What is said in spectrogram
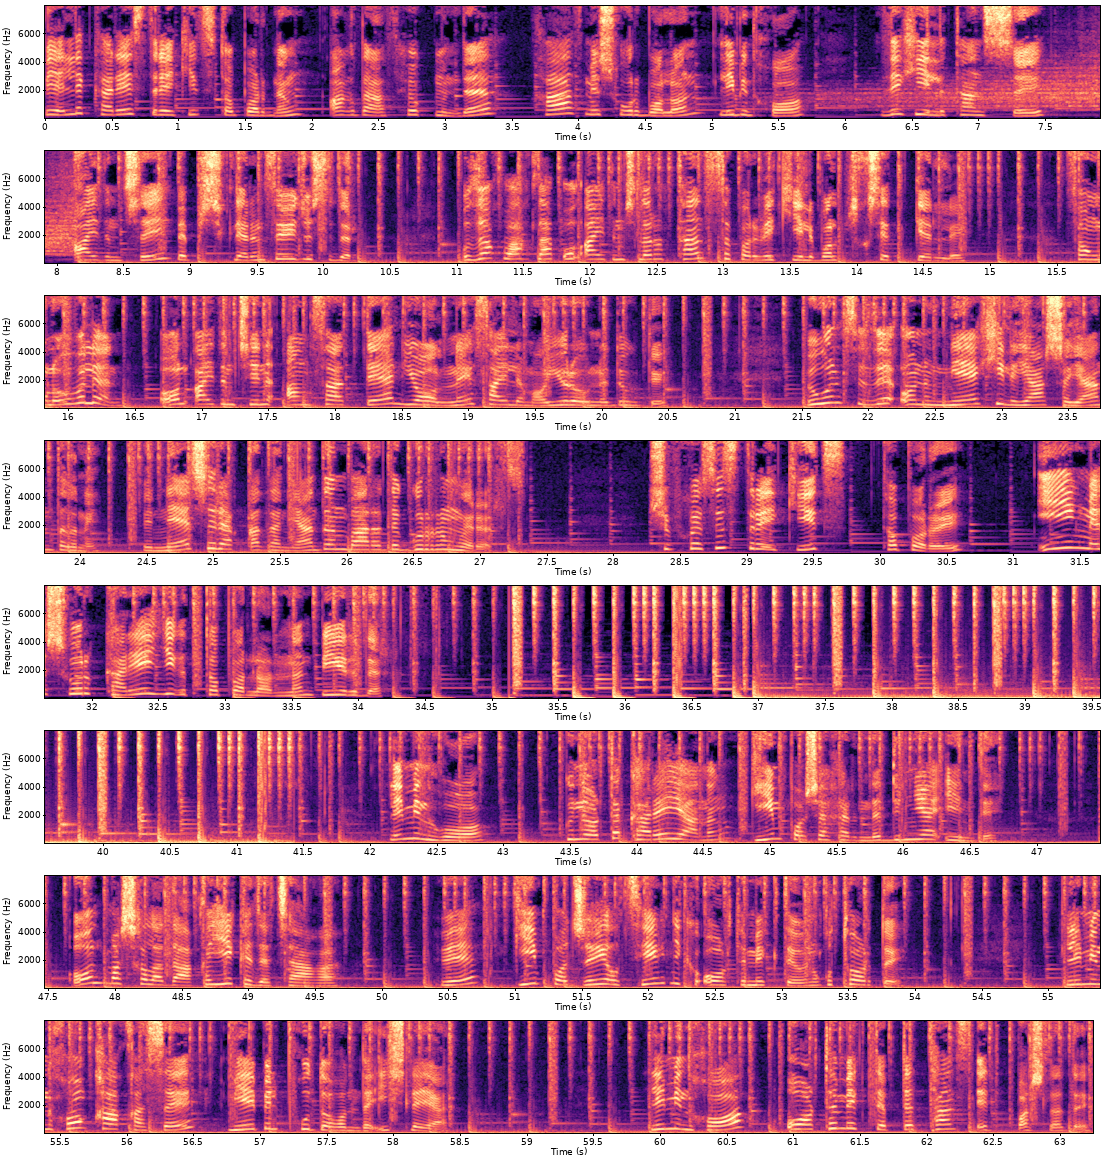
Belli Kore Stray Kids toporunun agdas hökmünde has meşhur bolan Lee Min-ho, zekili tanışçı, aydımçı ve pişiklerin sevicisidir. Uzak wagtlap ol aydımçylaryň tans spor vekili bolup çykyş etip geldi. Soňlugy bilen ol aydymçyny aňsat däl ýoluny saýlama ýüregine dügdi. Bugün size onun nähili ýaşaýandygyny we näçerek gazanýandygyny barada gurrun bereriz. Şüphesiz Stray Kids topori eng mashhur Koreya yigit toporlaridan biridir. Lemingo Günorta Koreyaning Gimpo shahrida dunyo endi. Ol mashg'uladagi yekaja chag'i ve Gimpo Jail Texnik orta mektebini qutordi. Leminxon qaqasi mebel pudog'unda ishlayar. Lee Min-ho orta mektepde tans edip başlady.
